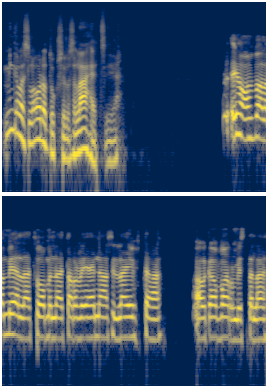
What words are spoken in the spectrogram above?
minkälaisilla odotuksilla sä lähet siihen? Ihan hyvällä mielellä, että huomenna ei tarvi enää sillä yhtään alkaa varmistella,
